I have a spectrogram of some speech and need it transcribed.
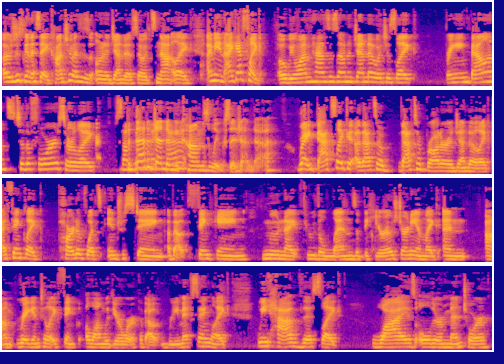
I was just gonna say, Khonshu has his own agenda, so it's not like I mean, I guess like Obi Wan has his own agenda, which is like bringing balance to the Force, or like something. But that like agenda that. becomes Luke's agenda. right. That's like a, that's a that's a broader agenda. Like I think like part of what's interesting about thinking Moon Knight through the lens of the hero's journey, and like and um, Regan to like think along with your work about remixing, like we have this like wise older mentor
